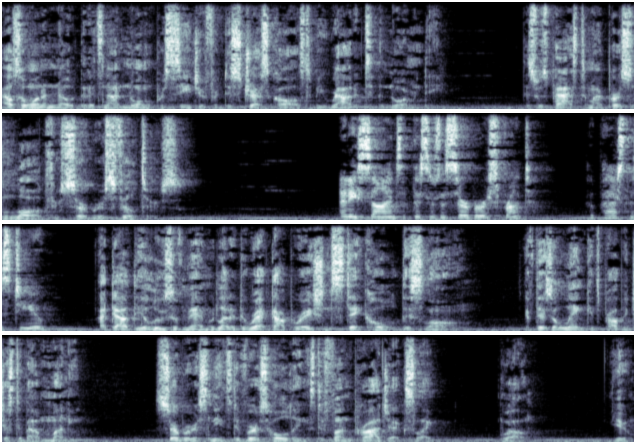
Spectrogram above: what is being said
I also want to note that it's not normal procedure for distress calls to be routed to the Normandy. This was passed to my personal log through Cerberus filters. Any signs that this is a Cerberus front? Who passed this to you? I doubt the Illusive Man would let a direct operation stake hold this long. If there's a link, it's probably just about money. Cerberus needs diverse holdings to fund projects like, well, you.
